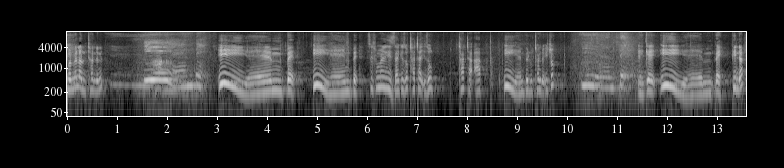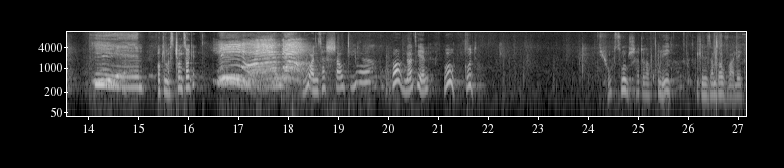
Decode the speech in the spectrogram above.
mamela luthandeni ihempe ihempe ihempe sihlumela izakhe izothatha izothatha apha ihempe luthando itsho ihempe eke ihempe phinda ihempe okay masitshoni sonke ihempe yho anisashawuti yho oh nantsi ihempe oh good yho sinomshata kakhulu heyi iindlebe zam zawuvaleka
